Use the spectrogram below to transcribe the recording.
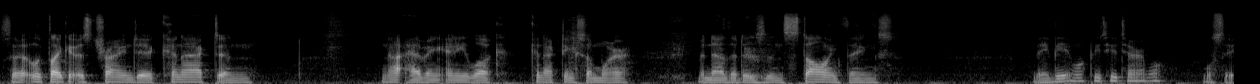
So it looked like it was trying to connect and not having any luck connecting somewhere. But now that it is installing things, Maybe it won't be too terrible. We'll see.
